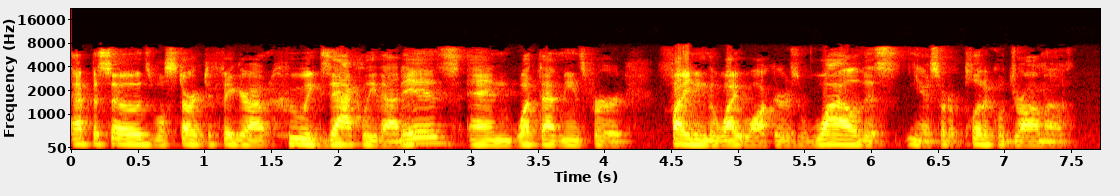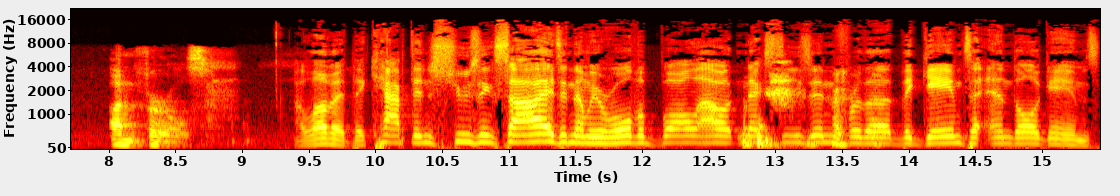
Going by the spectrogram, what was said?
episodes we'll start to figure out who exactly that is and what that means for fighting the White Walkers while this you know sort of political drama unfurls. I love it. The captain's choosing sides, and then we roll the ball out next season for the, the game to end all games.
